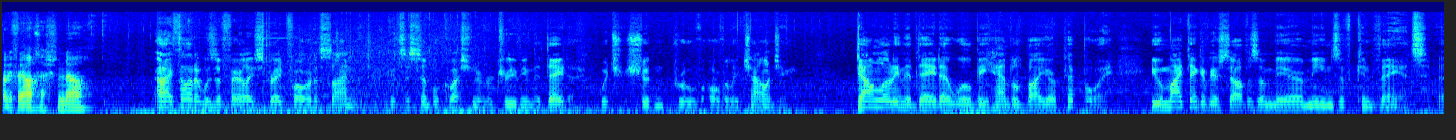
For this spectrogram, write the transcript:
Anything else I should know? I thought it was a fairly straightforward assignment. It's a simple question of retrieving the data, which shouldn't prove overly challenging. Downloading the data will be handled by your Pip-Boy. You might think of yourself as a mere means of conveyance. Uh,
